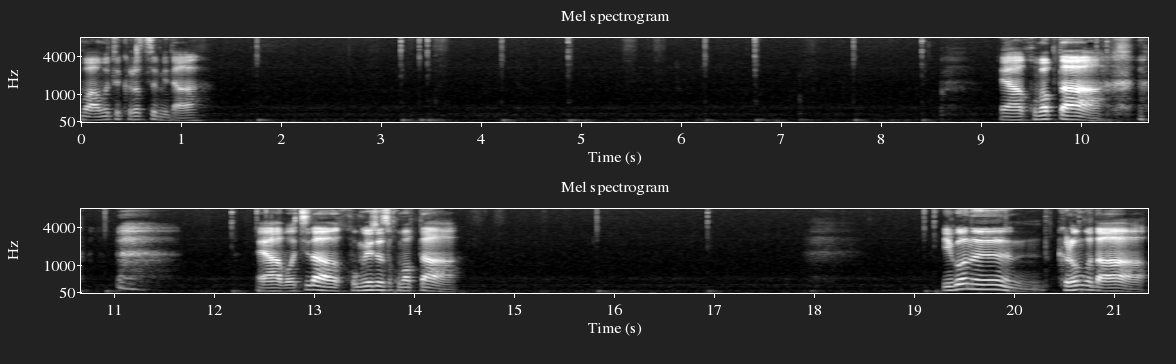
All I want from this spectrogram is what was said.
뭐 아무튼 그렇습니다. 야 고맙다. 야 멋지다. 공유해줘서 고맙다. 이거는 그런 거다.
